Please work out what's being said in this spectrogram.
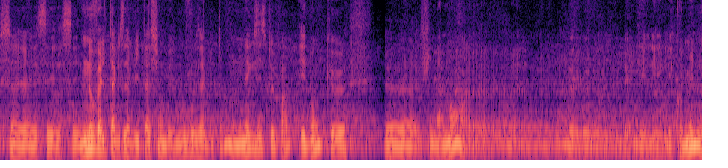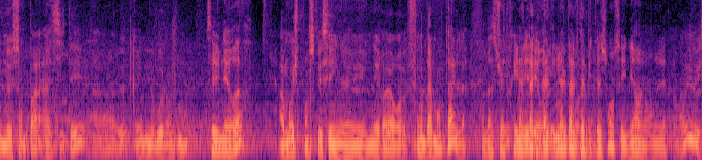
ces nouvelles taxes d'habitation des nouveaux habitants n'existent pas et donc euh, euh, finalement euh, le- le- le- les, communes ne sont pas incitées à créer de nouveaux logements. C'est une erreur? Ah, moi, je pense que c'est une, une erreur fondamentale. On a supprimé la, des taxe- d'habitation, c'est une erreur, on est d'accord. Ah oui, oui,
